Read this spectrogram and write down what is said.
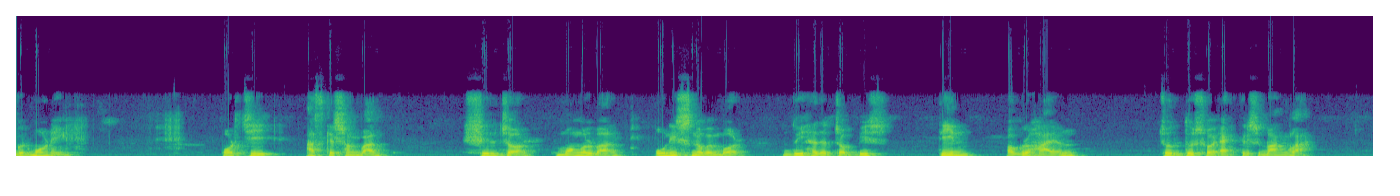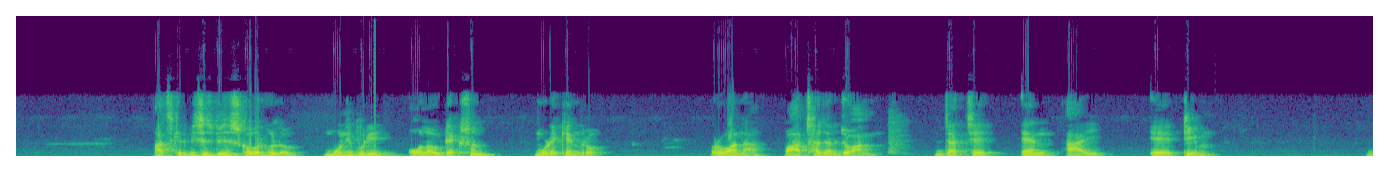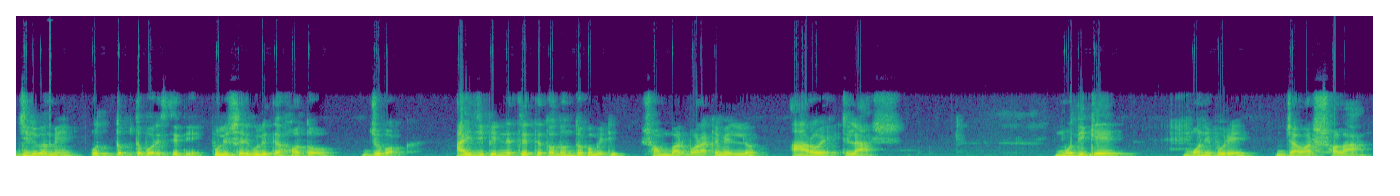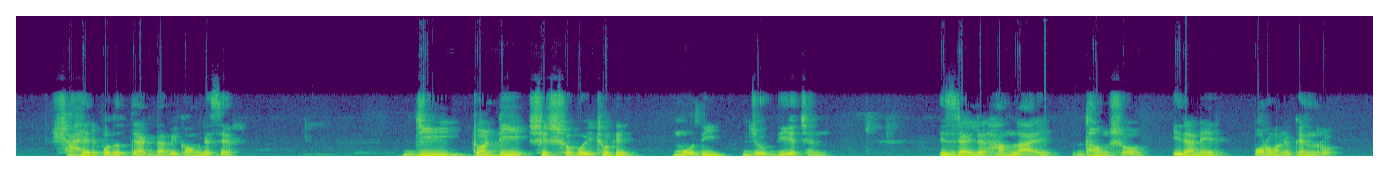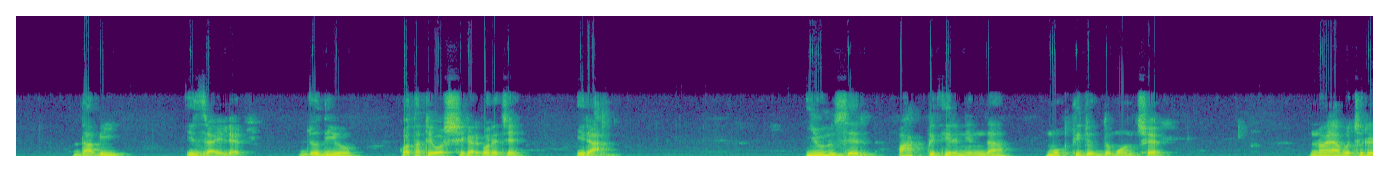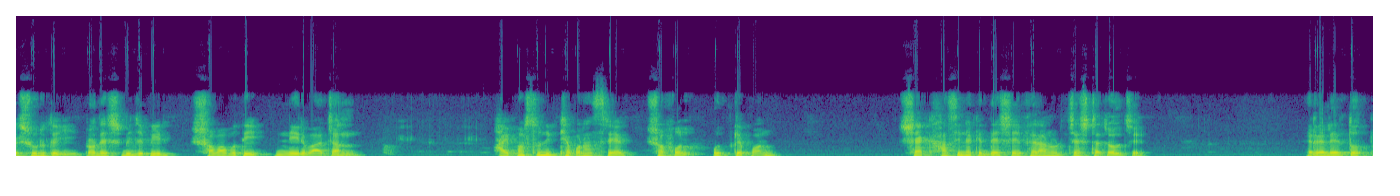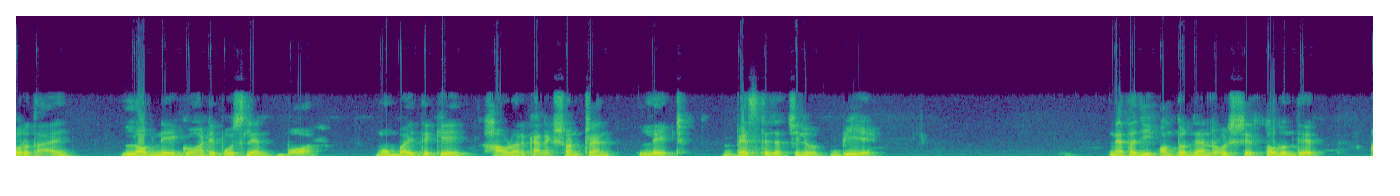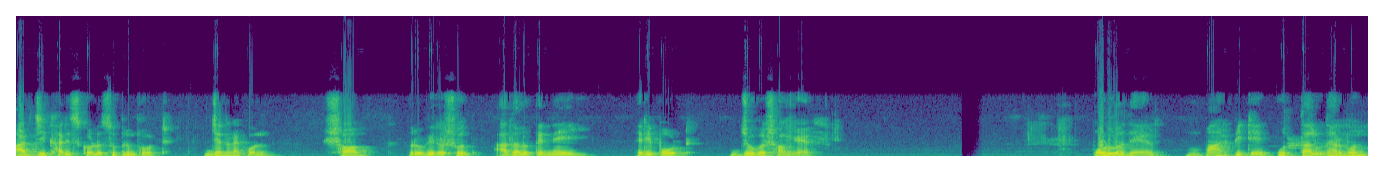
Good morning পড়ছি আজকের সংবাদ। শিলচর, মঙ্গলবার, উনিশ নভেম্বর দুই হাজার চব্বিশ, তিন অগ্রহায়ণ, চোদ্দশো একত্রিশ বাংলা। আজকের বিশেষ বিশেষ খবর হলো, মণিপুরে অল আউট অ্যাকশন মোড়ে কেন্দ্র। রোয়ানা পাঁচ হাজার জওয়ান, যাচ্ছে এনআইএ টিম জিরিবামে উত্তপ্ত পরিস্থিতি। পুলিশের গুলিতে হত যুবক। আইজিপির নেতৃত্বে তদন্ত কমিটি সোমবার বরাকে মিলল আরও একটি লাশ। মোদিকে মণিপুরে যাওয়ার সলা, শাহের পদত্যাগ দাবি কংগ্রেসের। জি টোয়েন্টি শীর্ষ বৈঠকে মোদি যোগ দিয়েছেন। ইসরায়েলের হামলায় ধ্বংস ইরানের পরমাণু কেন্দ্র। দাবি ইসরায়েলের। যদিও কথাটি অস্বীকার করেছে ইরান ইউনুসের পাক প্রীতির নিন্দা মুক্তিযুদ্ধ মঞ্চের। নয়া বছরের শুরুতেই প্রদেশ বিজেপির সভাপতি নির্বাচন। হাইপারসোনিক ক্ষেপণাস্ত্রের সফল উৎক্ষেপণ শেখ হাসিনাকে দেশে ফেরানোর চেষ্টা চলছে। রেলের তৎপরতায় লগ্নেই গুয়াহাটি পৌঁছলেন বর। মুম্বাই থেকে হাওড়ার কানেকশন ট্রেন লেট। বেসতে যাচ্ছিল বিয়ে। নেতাজি অন্তর্ধান রহস্যের তদন্তের আর্জি খারিজ করল সুপ্রিম কোর্ট। জেনে রাখুন, সব রোগীর ওষুধ আদালতে নেই। রিপোর্ট যোগসংঘের পড়ুয়াদের মারপিটে উত্তাল উদারবন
